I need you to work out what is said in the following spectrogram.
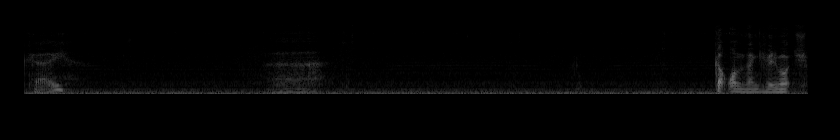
Okay. Got one, thank you very much.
